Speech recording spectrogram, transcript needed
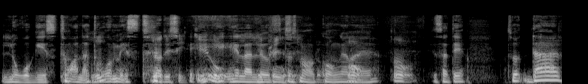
logiskt och anatomiskt. Mm. Ja, det sitter ju. Hela luft och smakgångarna. Ja. Ja. Så, att det, så där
